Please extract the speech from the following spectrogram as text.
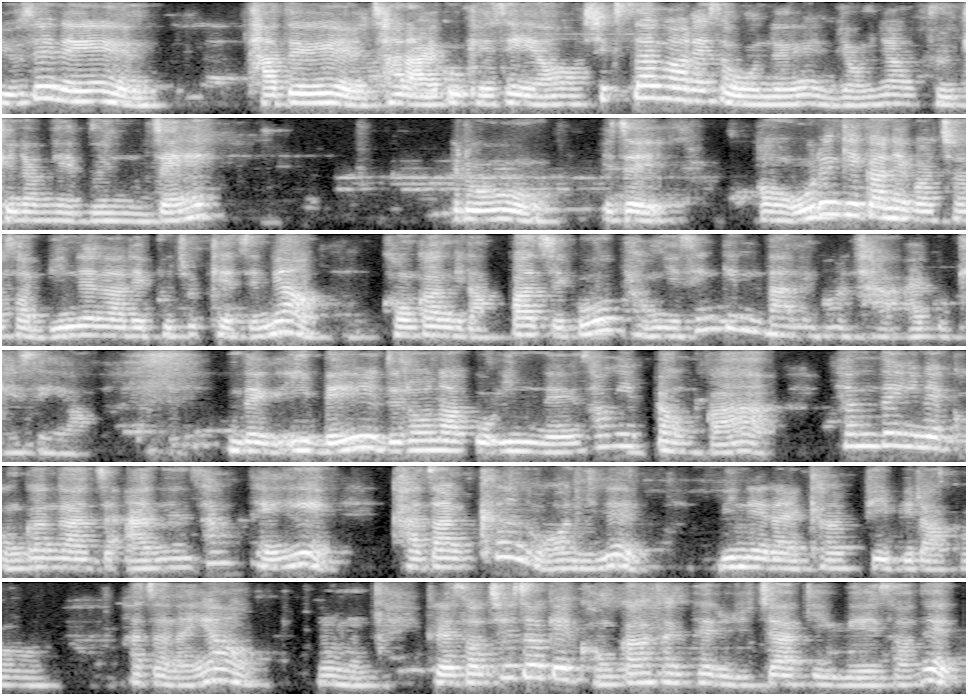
요새는 다들 잘 알고 계세요. 식생활에서 오는 영양 불균형의 문제로 이제 어, 오랜 기간에 걸쳐서 미네랄이 부족해지면 건강이 나빠지고 병이 생긴다는 걸 다 알고 계세요. 근데 이 매일 늘어나고 있는 성인병과 현대인의 건강하지 않은 상태의 가장 큰 원인은 미네랄 결핍이라고 하잖아요. 음, 그래서 최적의 건강 상태를 유지하기 위해서는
